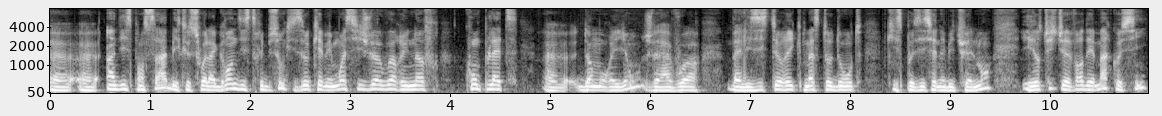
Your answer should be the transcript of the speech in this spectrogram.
euh, euh, indispensable et que ce soit la grande distribution qui dise ok mais moi si je veux avoir une offre complète dans mon rayon je vais avoir bah, les historiques mastodontes qui se positionnent habituellement. Et ensuite je vais avoir des marques aussi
